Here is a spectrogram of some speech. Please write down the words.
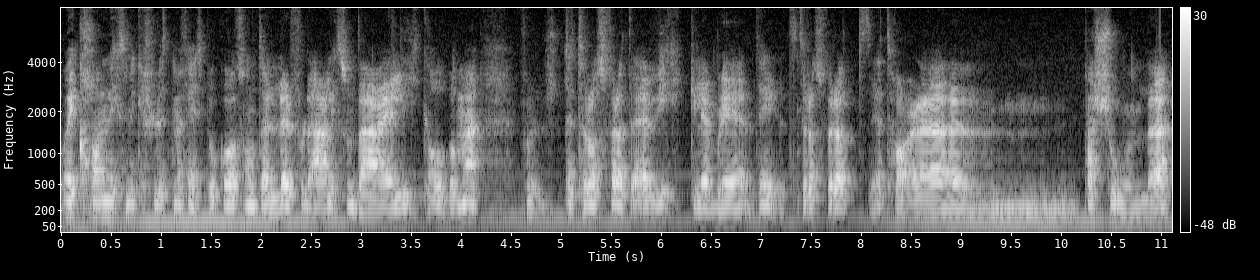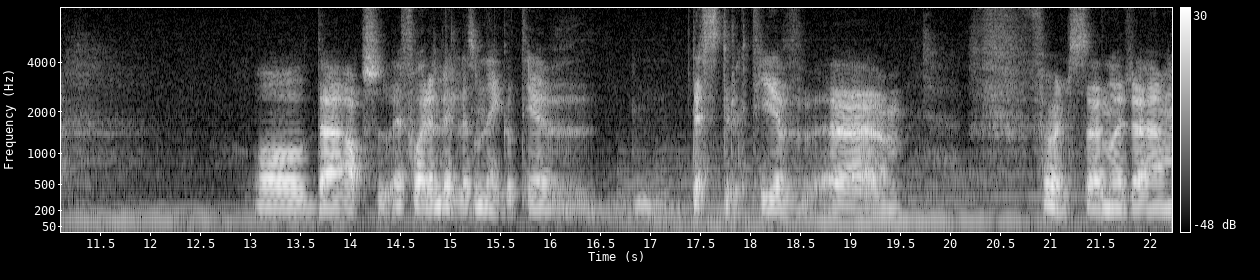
Og jeg kan liksom ikke slutte med Facebook og sånt heller, for det er liksom det jeg liker å holde på med. For, til tross for at jeg virkelig blir til, til tross for at jeg tar det personlig og det er absolutt Jeg får en veldig sånn negativ, destruktiv øh, følelse når øh,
